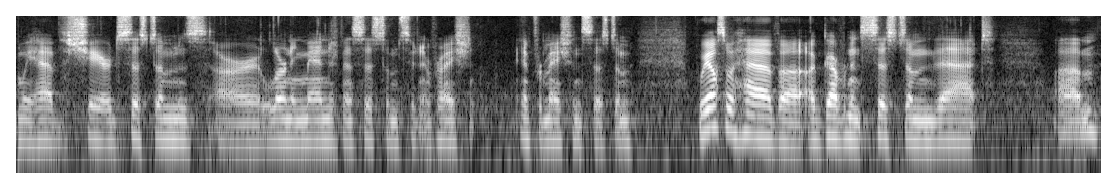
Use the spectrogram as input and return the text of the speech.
we have shared systems, our learning management system, student information, information system. We also have a, a governance system that um,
